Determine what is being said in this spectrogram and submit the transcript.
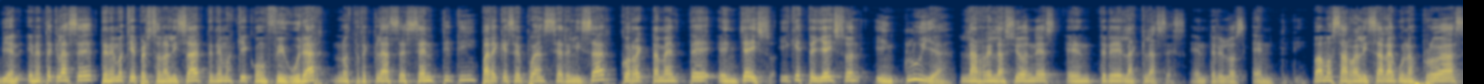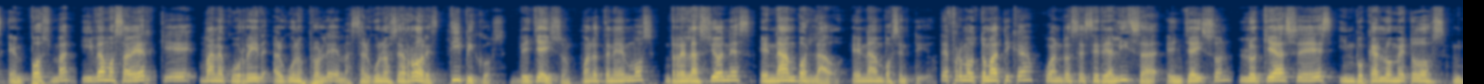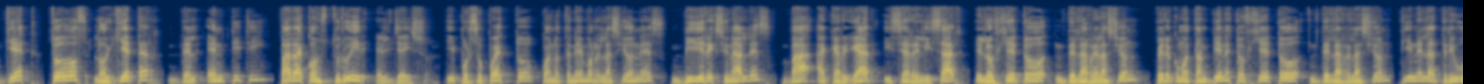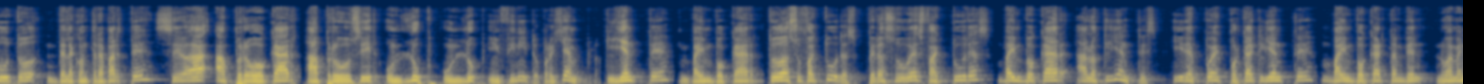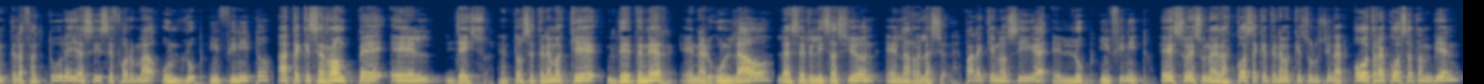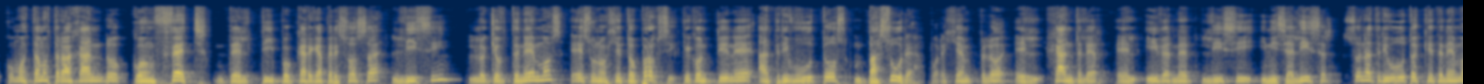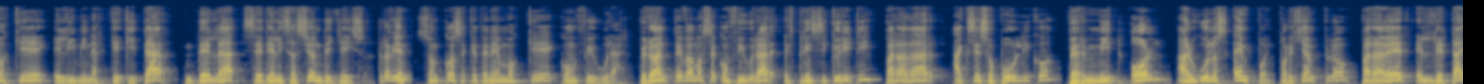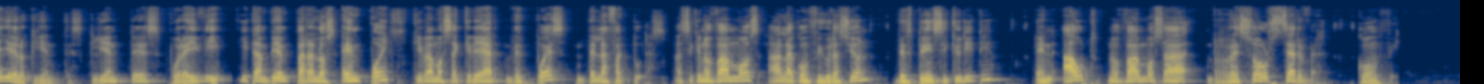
Bien, en esta clase tenemos que personalizar, tenemos que configurar nuestras clases Entity para que se puedan serializar correctamente en JSON y que este JSON incluya las relaciones entre las clases, entre los Entity. Vamos a realizar algunas pruebas en Postman y vamos a ver que van a ocurrir algunos problemas, algunos errores típicos de JSON cuando tenemos relaciones en ambos lados, en ambos sentidos. De forma automática, cuando se serializa en JSON, lo que hace es invocar los métodos get, todos los getter del entity para construir el JSON. Y por supuesto, cuando tenemos relaciones bidireccionales, va a cargar y serializar el objeto de la relación, pero como también este objeto de la relación tiene el atributo de la contraparte, se va a provocar a producir un loop, un loop infinito. Por ejemplo, cliente va a invocar todas sus facturas, pero a su vez facturas va a invocar a los clientes y después por cada cliente va a invocar también nuevamente la factura y así se forma un loop infinito hasta que se rompe el JSON. Entonces tenemos que detener en algún lado la serialización en las relaciones para que no siga el loop infinito. Eso es una de las cosas que tenemos que solucionar. Otra cosa también, como estamos trabajando con fetch del tipo carga perezosa, lazy, lo que obtenemos es un objeto proxy que contiene atributos basura. Por ejemplo, el handler, el Ethernet lazy initializer, son atributos que tenemos que eliminar, que quitar de la serialización de JSON. Pero bien, son cosas que tenemos que configurar. Pero antes vamos a configurar Spring Security para dar acceso público, permit all, algunos endpoints. Por ejemplo, para ver el detalle de los clientes, clientes por ID. Y también para los endpoints que vamos a crear después de las facturas. Así que nos vamos a la configuración de Spring Security. En out nos vamos a Resource Server config.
